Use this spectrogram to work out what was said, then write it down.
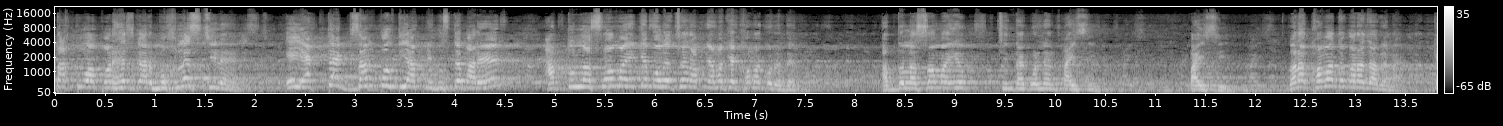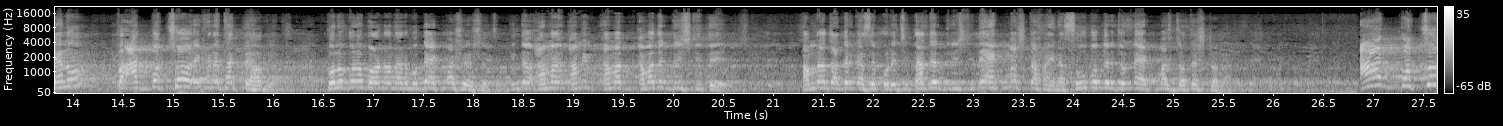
তাকুয়া পরহেজগার মুখলেস ছিলেন? এই একটা এক্সাম্পল দিয়ে আপনি বুঝতে পারেন, আব্দুল্লাহ সোমাইকে বলেছেন, আপনি আমাকে ক্ষমা করে দেন। আব্দুল্লাহ সোমাইও চিন্তা করলেন, পাইছি পাইছি। কোনো ক্ষমা তো করা যাবে না। কেন? তো আট বছর এখানে থাকতে হবে। কোন কোন বর্ণনার মধ্যে এক মাসও এসেছে। কিন্তু আমার আমি আমাদের দৃষ্টিতে, আমরা যাদের কাছে পড়েছি, তাদের দৃষ্টিতে এক মাসটা হয় না। সৌবতের জন্য এক মাস যথেষ্ট না। আট বছর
